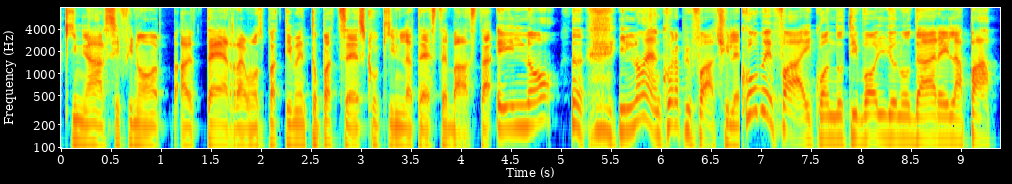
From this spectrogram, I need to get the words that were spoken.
chinarsi fino a terra è uno sbattimento pazzesco, chini la testa e basta. E il no? Il no è ancora più facile. Come fai quando ti vogliono dare la pappa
